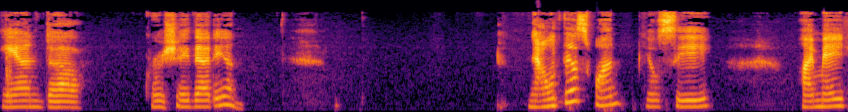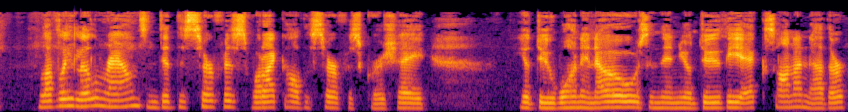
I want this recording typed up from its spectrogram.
and uh, crochet that in. Now with this one, you'll see I made lovely little rounds and did the surface, what I call the surface crochet. You'll do one in O's and then you'll do the X on another.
